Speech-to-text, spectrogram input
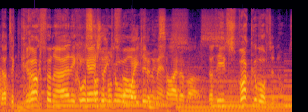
Dat de kracht van de Heilige Geest op ons valt op dit moment. Dat iets wakker wordt in ons.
